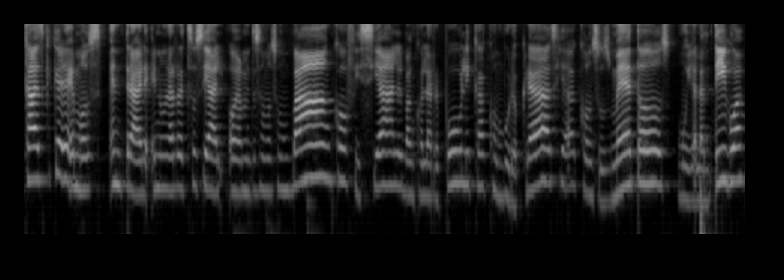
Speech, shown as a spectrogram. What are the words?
cada vez que queremos entrar en una red social, obviamente somos un banco oficial, el Banco de la República, con burocracia, con sus métodos, muy a la antigua.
